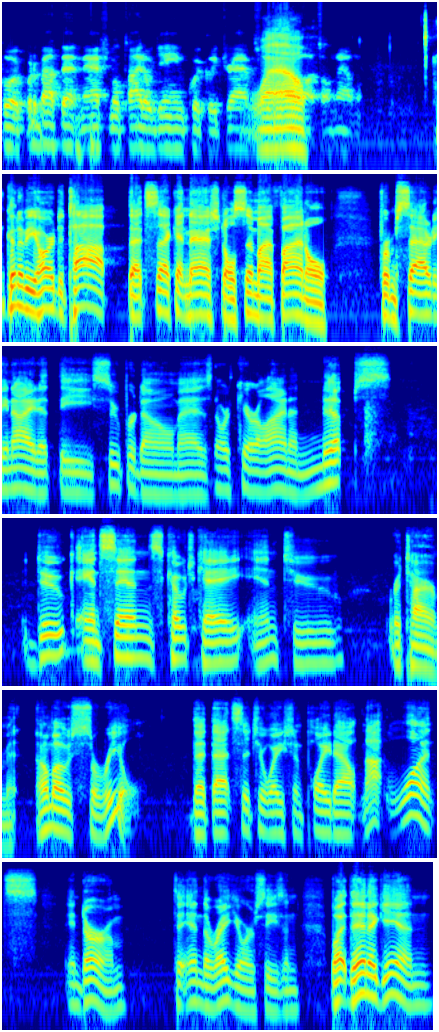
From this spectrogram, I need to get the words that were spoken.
Book. What about that national title game? Quickly, Travis. Wow. Thoughts on that one? Going to be hard to top that second national semifinal from Saturday night at the Superdome as North Carolina nips Duke and sends Coach K into retirement. Almost surreal that that situation played out not once in Durham to end the regular season, but then again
